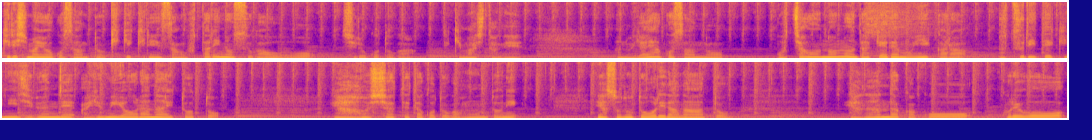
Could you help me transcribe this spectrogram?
桐島洋子さんと樹木希林さんお二人の素顔を知ることができましたね。あの也哉子さんのお茶を飲むだけでもいいから物理的に自分で歩み寄らないとといやおっしゃってたことが本当にいやその通りだなと。いやなんだかこうこれを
